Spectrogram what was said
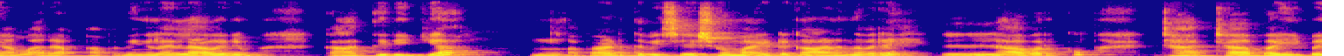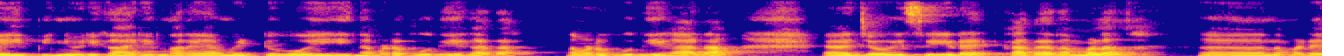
ഞാൻ വരാം. അപ്പൊ നിങ്ങൾ എല്ലാവരും കാത്തിരിക്കുക അപ്പൊ അടുത്ത വിശേഷവുമായിട്ട് കാണുന്നവരെ എല്ലാവർക്കും ടാറ്റ ബൈ ബൈ. പിന്നെ ഒരു കാര്യം പറയാൻ വിട്ടുപോയി. നമ്മുടെ പുതിയ കഥ നമ്മുടെ പുതിയ കഥ ജോയ്സിയുടെ കഥ നമ്മൾ നമ്മുടെ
